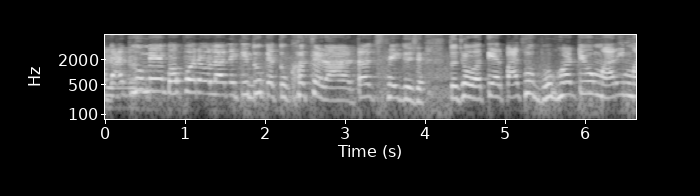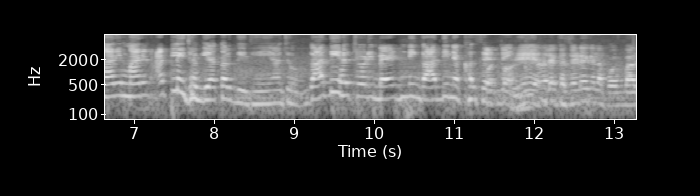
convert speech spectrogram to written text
આ ગાદલું મેં બપોરે ઓલાને કીધું કે તું ખસેડા ટચ થઈ ગયું છે. તો જો અત્યારે પાછું ભૂહટ્યું મારી મારી મારી આટલી જગ્યા કરી દીધી અહીંયા જો. ગાદી હચોડી બેડની ગાદીને ખસેડી. એ એટલે ખસેડે કે ના પગ બહાર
